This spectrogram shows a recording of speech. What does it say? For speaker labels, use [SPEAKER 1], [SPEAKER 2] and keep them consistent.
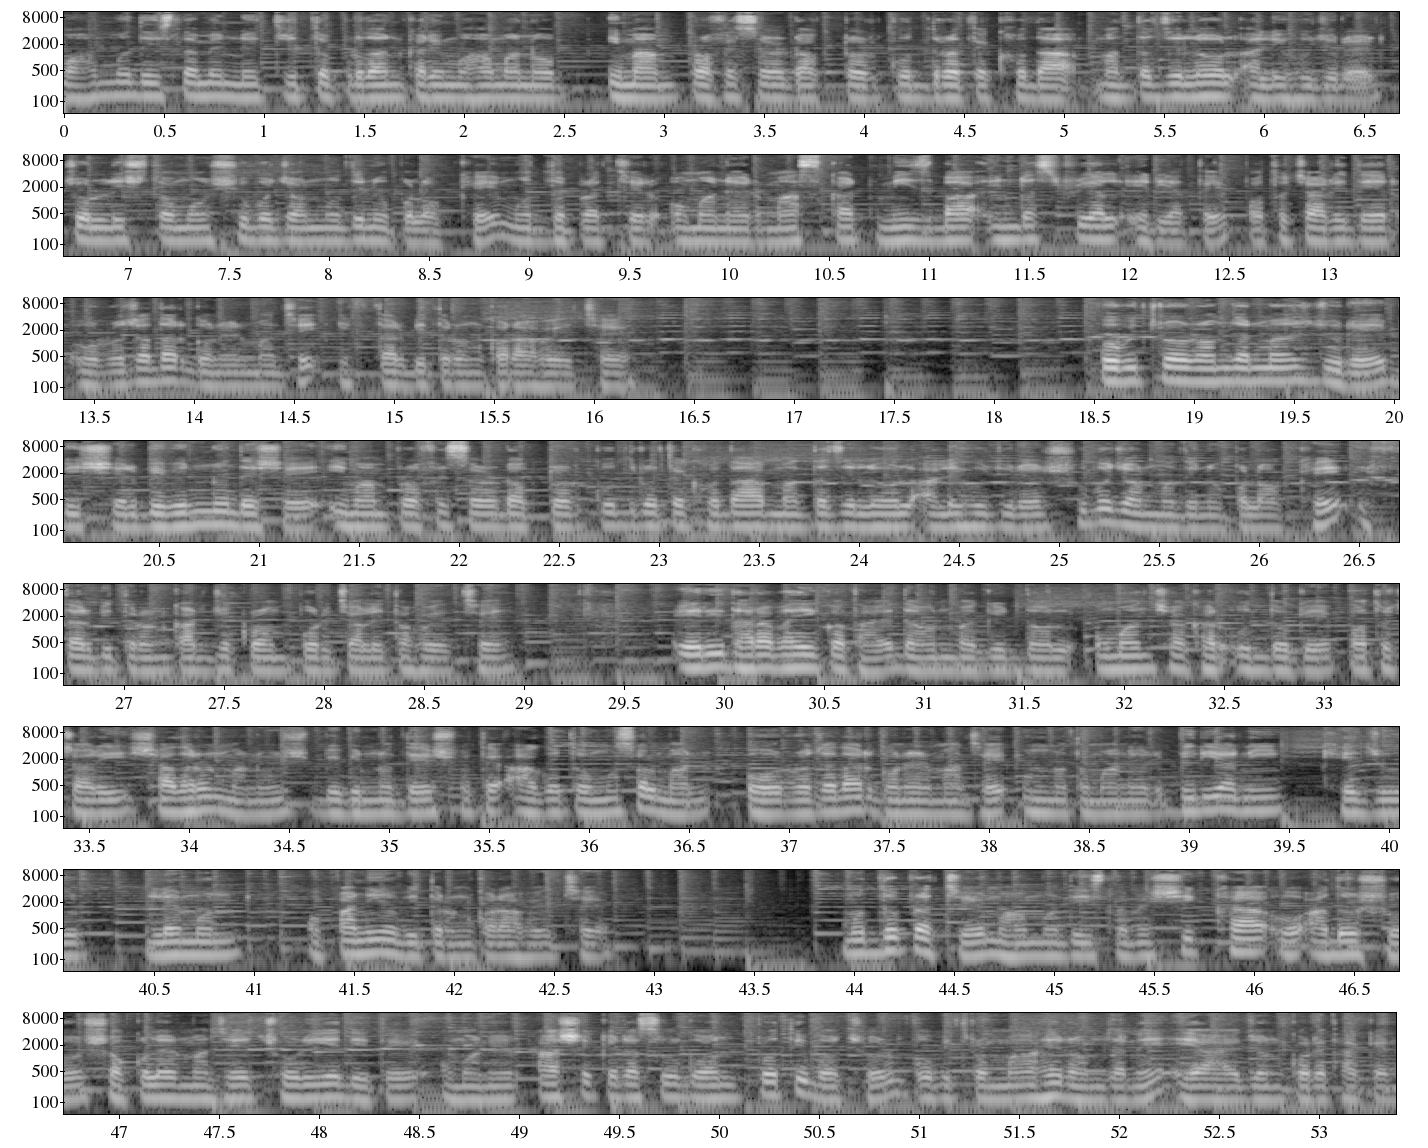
[SPEAKER 1] মোহাম্মদ ইসলামের নেতৃত্ব প্রদানকারী মহামানব ইমাম প্রফেসর ডক্টর কুদরতে খোদা মাদ্দাজিলুল আলী হুজুরের চল্লিশতম শুভ জন্মদিন উপলক্ষে মধ্যপ্রাচ্যের ওমানের মাসকাট মিসবা ইন্ডাস্ট্রিয়াল এরিয়াতে পথচারীদের ও রোজাদারগণের মাঝে ইফতার বিতরণ করা হয়েছে। পবিত্র রমজান মাস জুড়ে বিশ্বের বিভিন্ন দেশে ইমাম প্রফেসর ডক্টর কুদরতে খোদা মাদ্দাজিলুল আলী হুজুরের শুভ জন্মদিন উপলক্ষে ইফতার বিতরণ কার্যক্রম পরিচালিত হয়েছে। এরই ধারাবাহিকতায় দেওয়ানবাগির দল ওমান শাখার উদ্যোগে পথচারী, সাধারণ মানুষ, বিভিন্ন দেশ হতে আগত মুসলমান ও রোজাদারগণের মাঝে উন্নত মানের বিরিয়ানি, খেজুর, লেমন ও পানীয় বিতরণ করা হয়েছে। মধ্যপ্রাচ্যে মোহাম্মদ ইসলামের শিক্ষা ও আদর্শ সকলের মাঝে ছড়িয়ে দিতে ওমানের আশেকে রাসুলগণ প্রতি বছর পবিত্র মাহে রমজানে এ আয়োজন করে থাকেন।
